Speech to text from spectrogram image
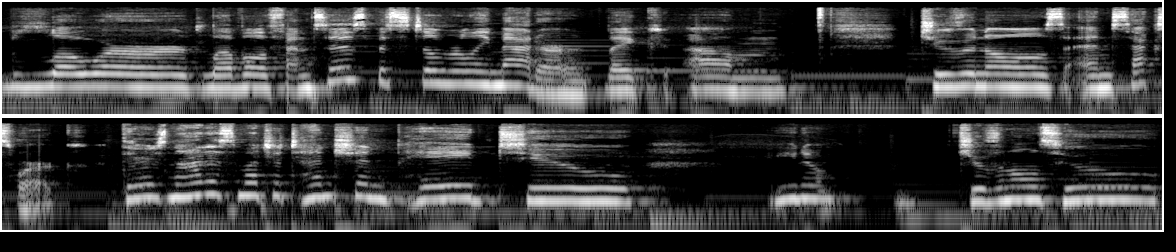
lower level offenses, but still really matter, like um, juveniles and sex work. There's not as much attention paid to, you know, juveniles who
